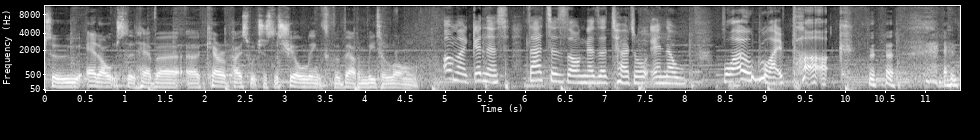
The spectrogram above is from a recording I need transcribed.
to adults that have a, a carapace, which is the shell length of about a metre long. Oh my goodness, that's as long as a turtle in a wildlife park. And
